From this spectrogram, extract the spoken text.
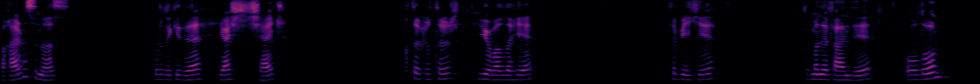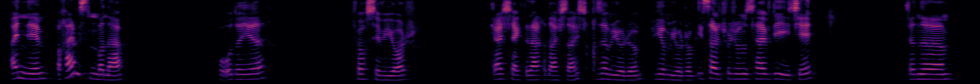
Bakar mısınız? Buradaki de yaş çiçek. Kıtır kıtır yiyor vallahi. Tabii ki Duman Efendi, oğlum, annem bakar mısın bana? Bu odayı çok seviyor. Gerçekten arkadaşlar hiç kızamıyorum, kıyamıyorum. İnsan çocuğunu sevdiği için canım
